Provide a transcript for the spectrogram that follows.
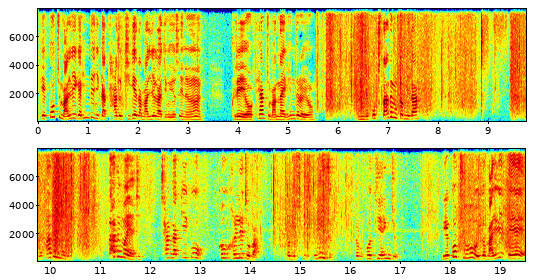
이게 고추 말리기가 힘드니까 다들 기계다 말려가지고 요새는 그래요. 태양초 만나기 힘들어요. 이제 고추 따듬을 겁니다. 이거 따듬는 거. 따듬어야지. 장갑 끼고 거기 걸레줘봐. 거기 수- 행주. 여보 그 뒤에 행주. 이게 고추 이거 말릴 때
